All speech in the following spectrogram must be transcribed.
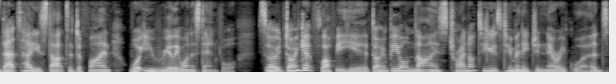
That's how you start to define what you really want to stand for. So don't get fluffy here. Don't be all nice. Try not to use too many generic words.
